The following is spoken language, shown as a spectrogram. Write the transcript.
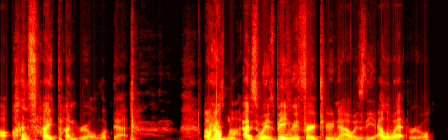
uh, onside punt rule looked at I hope as, not. as was being referred to now as the alouette rule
